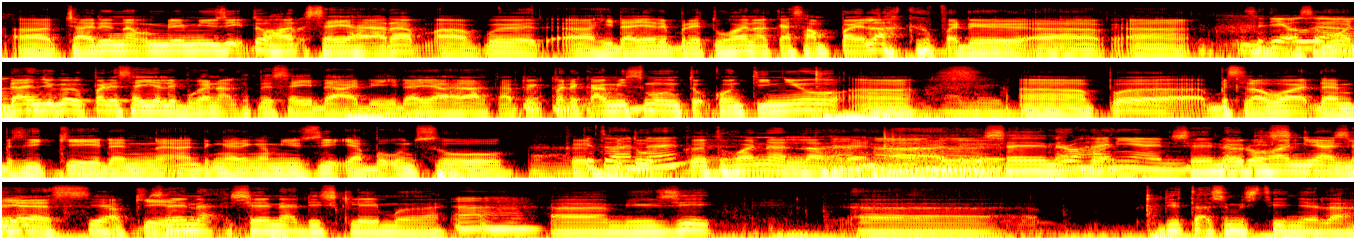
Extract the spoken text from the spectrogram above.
Uh, cara nak memilih muzik tu har- saya harap uh, apa uh, hidayah daripada Tuhan akan sampailah kepada uh, uh, Setiap uh, semua orang. dan juga kepada saya bukan nak kata saya dah ada hidayah lah tapi kepada kami semua untuk continue uh, uh, apa berselawat dan berzikir dan uh, dengar dengan muzik yang berunsur ke, Ketuhanan. ketu- ketuhanan lah kan Ah, Ada- saya nak Kerohanian. buat, saya nak Kerohanian, dis- saya, yes. ya, Okey. Saya nak saya nak disclaimer. Ah, ah. Uh, music uh, dia tak semestinya lah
